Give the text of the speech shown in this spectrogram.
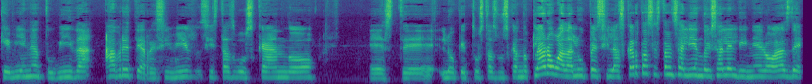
que viene a tu vida. Ábrete a recibir si estás buscando este, lo que tú estás buscando. Claro, Guadalupe, si las cartas están saliendo y sale el dinero, haz de,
